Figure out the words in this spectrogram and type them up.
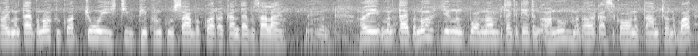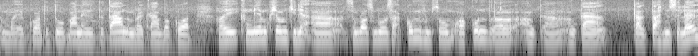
ហើយមិនតែប៉ុណ្ណោះគឺគាត់ជួយជីវភាពក្នុងគ្រួសាររបស់គាត់ឲ្យកាន់តែប្រសើរឡើងហើយមិនតែប៉ុណ្ណោះយើងនឹងពំនាំបច្ចេកទេសទាំងអស់នោះមកដល់កសិករនៅតាមជនបទដើម្បីឲ្យគាត់ទទួលបាននៅទៅតាមតម្រូវការរបស់គាត់ហើយក្នុងនាមខ្ញុំជាអ្នកសម្របសម្រួលសហគមន៍ខ្ញុំសូមអរគុណដល់អង្គការ កាល់តាស់ញូហ្សេឡង់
